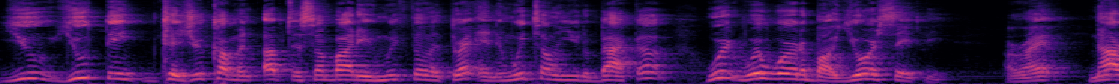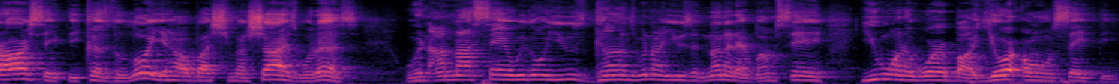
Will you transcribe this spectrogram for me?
you you think because you're coming up to somebody and we feeling threatened and we're telling you to back up, we're, we're worried about your safety. All right, not our safety because the Lord Yahweh Shai is with us. When I'm not saying we're gonna use guns, we're not using none of that. But I'm saying you want to worry about your own safety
